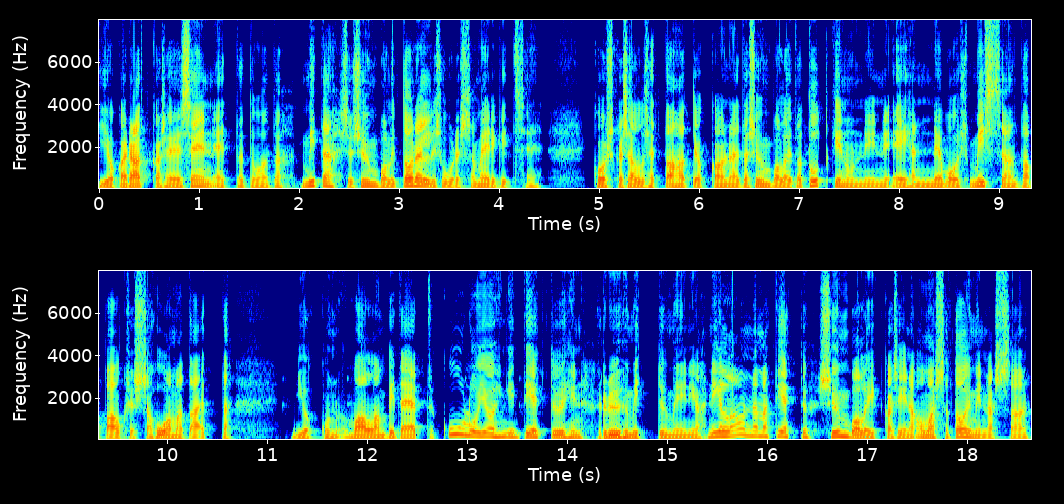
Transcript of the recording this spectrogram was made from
joka ratkaisee sen, että tuota, mitä se symboli todellisuudessa merkitsee. Koska sellaiset tahot, jotka on näitä symboleita tutkinut, niin eihän ne voisi missään tapauksessa huomata, että jokun vallanpitäjät kuuluu joihinkin tiettyihin ryhmittymiin ja niillä on nämä tietty symboliikka siinä omassa toiminnassaan,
